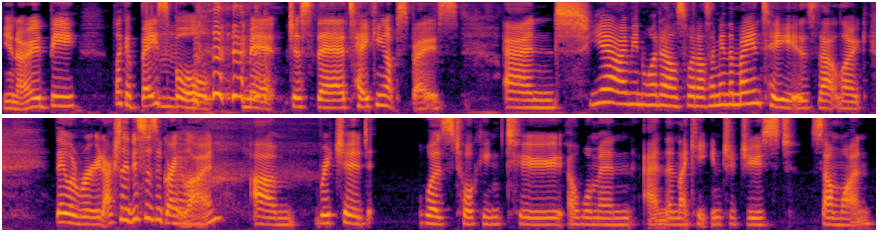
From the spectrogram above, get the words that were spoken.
You know, it'd be like a baseball mitt just there taking up space. And yeah, I mean, what else? What else? I mean, the main tea is that like they were rude. Actually, this is a great Yeah. line. Um, Richard was talking to a woman, and then like he introduced someone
